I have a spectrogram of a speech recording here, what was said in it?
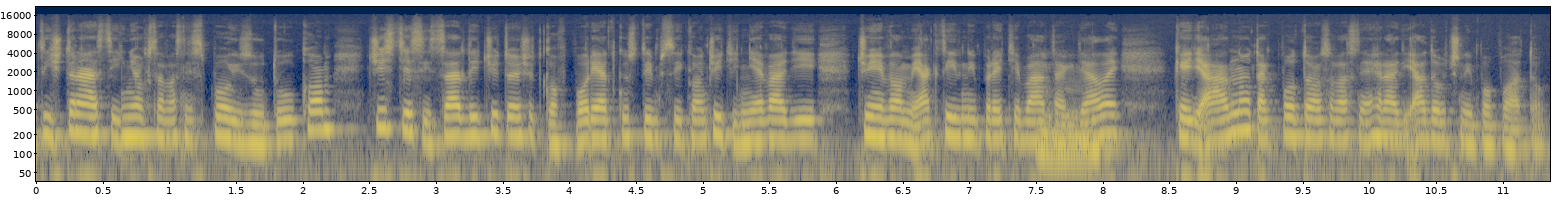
tých 14 dňoch sa vlastne spojí s útulkom, či ste si sadli, či to je všetko v poriadku s tým psíkom, či ti nevadí, či je veľmi aktívny pre teba a tak ďalej. Keď áno, tak potom sa vlastne hradí adopčný poplatok.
